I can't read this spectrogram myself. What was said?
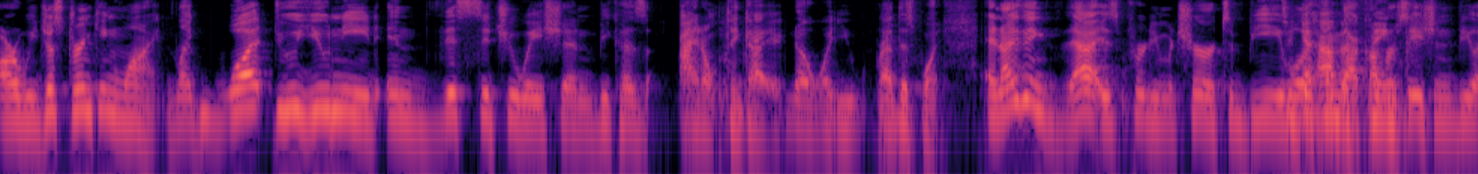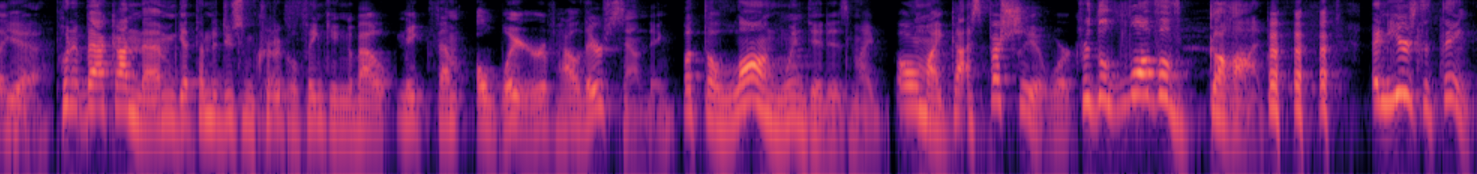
Are we just drinking wine? Like, what do you need in this situation? Because I don't think I know what you at this point. And I think that is pretty mature to be able to, get have to that think. conversation. And be like, Yeah. Put it back on them, get them to do some critical thinking about, make them aware of how they're sounding. But the long winded is my, oh my God, especially at work. For the love of God. and here's the thing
